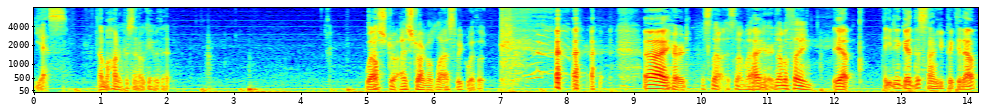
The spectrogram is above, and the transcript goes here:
Yes. I'm 100% okay with that. I, Well, str- I struggled last week with it. I heard. It's not. It's not my. I heard. Not my thing. Yep. You did good this time. You picked it out.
